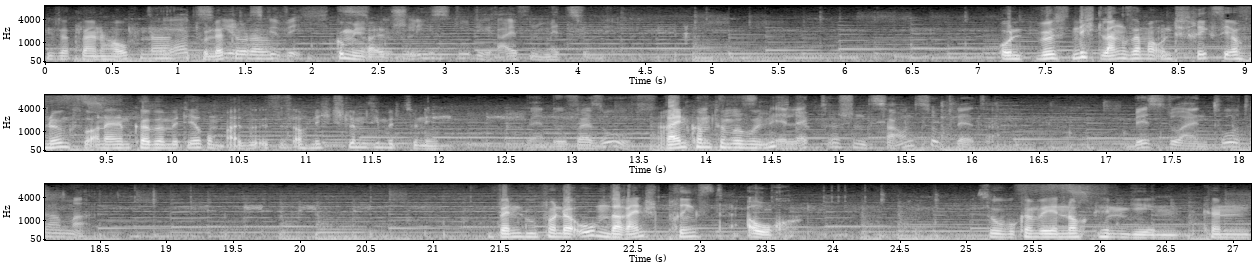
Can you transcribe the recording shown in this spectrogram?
Dieser kleine Haufen da. Trotz Toilette oder... Gewichts Gummireifen. beschließt du, die Reifen mitzunehmen. Und wirst nicht langsamer und trägst sie auch nirgendwo an deinem Körper mit dir rum. Also ist es auch nicht schlimm, sie mitzunehmen. Wenn du versuchst, Reinkommen tun wir wohl nicht. elektrischen Zaun zu klettern, bist du ein toter Mann. Wenn du von da oben da reinspringst, auch. So, wo können wir hier noch hingehen? Wir können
